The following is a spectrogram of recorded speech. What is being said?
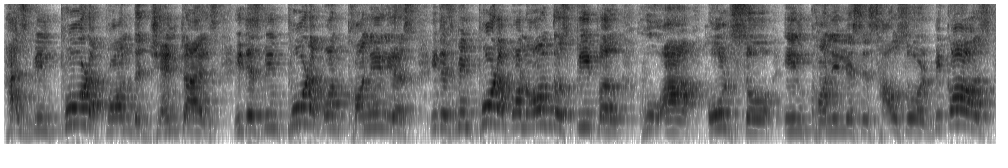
has been poured upon the Gentiles. It has been poured upon Cornelius. It has been poured upon all those people who are also in Cornelius's household because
